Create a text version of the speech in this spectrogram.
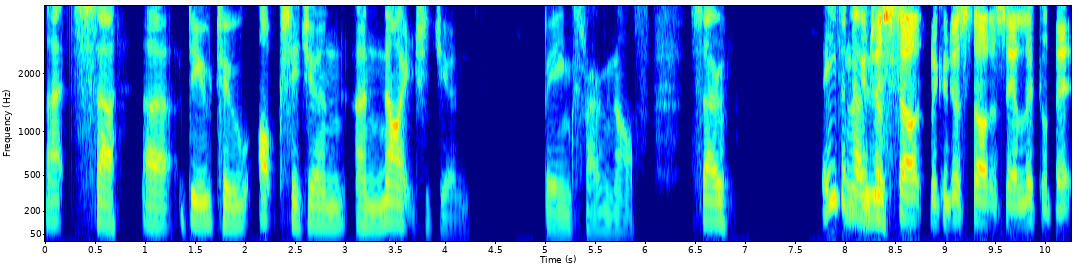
that's uh, uh, due to oxygen and nitrogen being thrown off. So even we though can this, just start. We can just start to see a little bit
